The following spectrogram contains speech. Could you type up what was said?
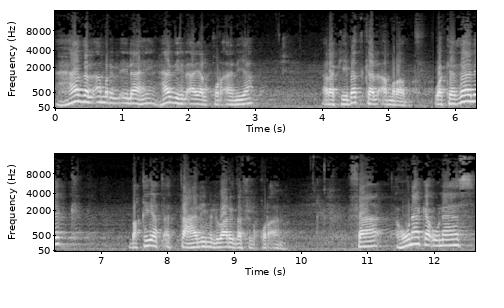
هذا الأمر الإلهي هذه الآية القرآنية ركبتك الأمراض. وكذلك بقية التعاليم الواردة في القرآن. فهناك أناس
